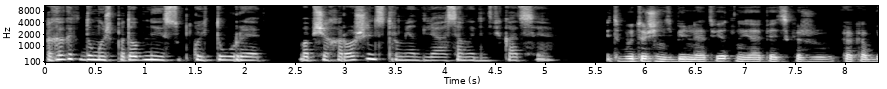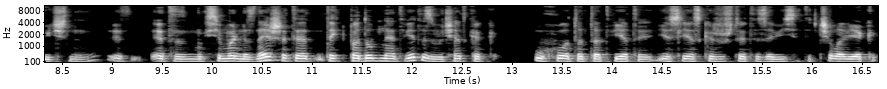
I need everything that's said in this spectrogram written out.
А как ты думаешь, подобные субкультуры вообще хороший инструмент для самоидентификации? Это будет очень дебильный ответ, но я опять скажу, как обычно. Это, это максимально, знаешь, это так, подобные ответы звучат как уход от ответа, если я скажу, что это зависит от человека.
